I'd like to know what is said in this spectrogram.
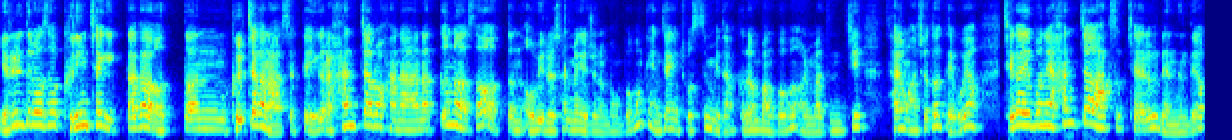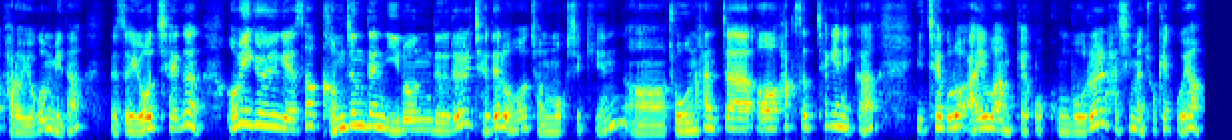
예를 들어서 그림책 읽다가 어떤 글자가 나왔을 때 이걸 한자로 하나하나 끊어서 어떤 어휘를 설명해 주는 방법은 굉장히 좋습니다. 그런 방법은 얼마든지 사용하셔도 되고요. 제가 이번에 한자 학습책을 냈는데요. 바로 요겁니다. 그래서 이 책은 어휘 교육에서 검증된 이론들을 제대로 접목시킨 어, 좋은 한자어 학습 책이니까 이 책으로 아이와 함께 꼭 공부를 하시면 좋겠고요.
